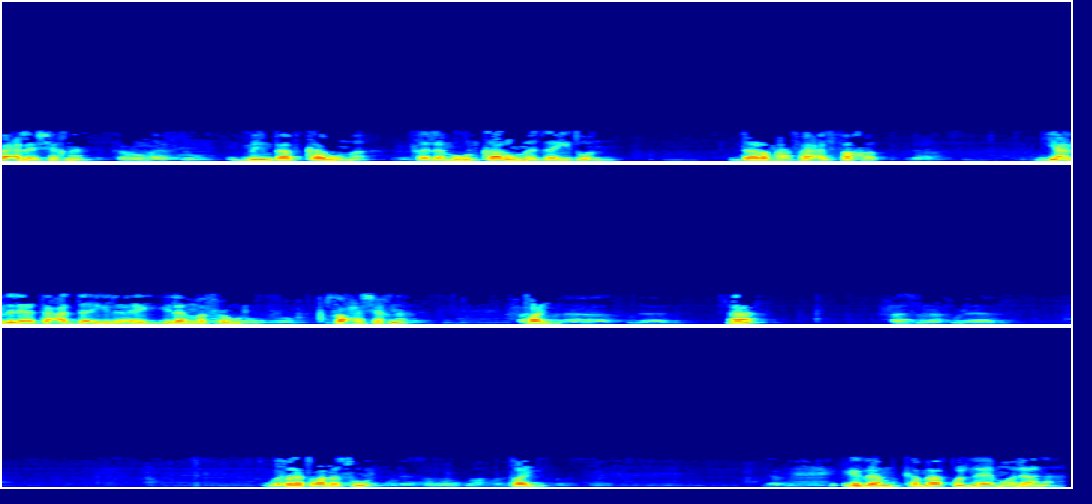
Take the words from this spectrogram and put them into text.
فعل يا شيخنا؟ من باب كرم فلما يقول كرم زيد ده رفع فاعل فقط. يعني لا يتعدى إلى إيه؟ إلى مفعول. صح يا شيخنا؟ طيب. ها؟ حسن فلان. صلاة على رسول؟ طيب. إذا كما قلنا يا مولانا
